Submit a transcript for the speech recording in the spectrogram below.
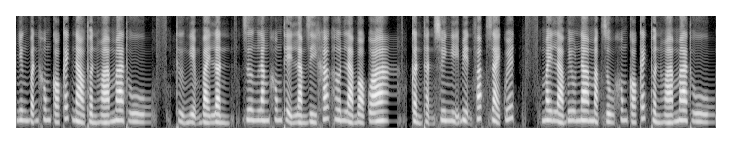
nhưng vẫn không có cách nào thuần hóa ma thú. Thử nghiệm vài lần, Dương Lăng không thể làm gì khác hơn là bỏ qua. Cẩn thận suy nghĩ biện pháp giải quyết. May là Vilna mặc dù không có cách thuần hóa ma thú,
